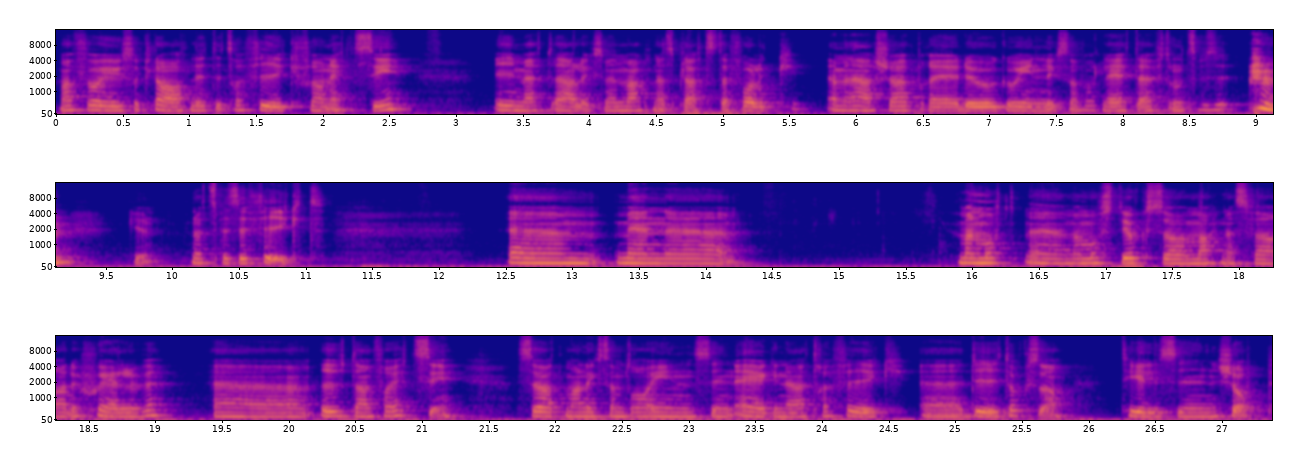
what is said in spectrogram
man får ju såklart lite trafik från Etsy i och med att det är liksom en marknadsplats där folk ja, men är köpredo och går in liksom för att leta efter något specifikt. något specifikt. Ehm, men eh, man, må, eh, man måste ju också marknadsföra det själv eh, utanför Etsy. Så att man liksom drar in sin egna trafik dit också, till sin shop.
